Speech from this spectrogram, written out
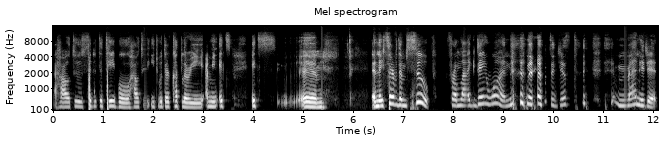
how to sit at the table how to eat with their cutlery. I mean it's it's um and they serve them soup from like day one. They have to just manage it.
